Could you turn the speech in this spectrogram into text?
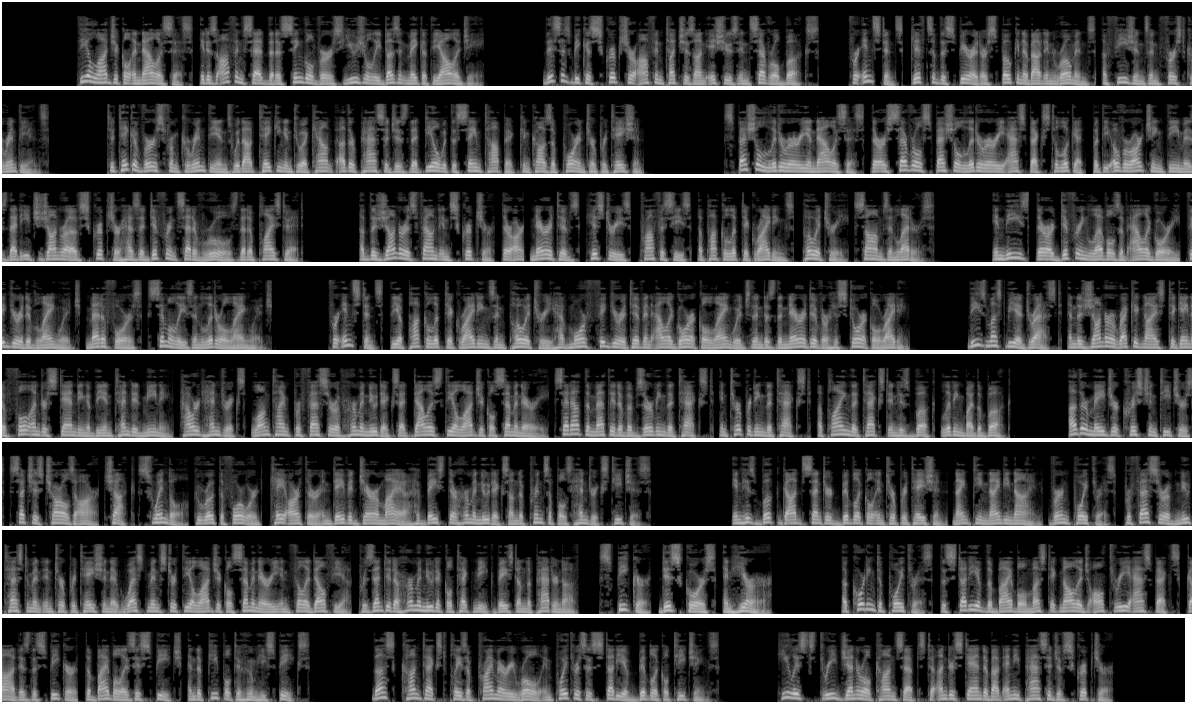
Theological analysis – It is often said that a single verse usually doesn't make a theology. This is because Scripture often touches on issues in several books. For instance, gifts of the Spirit are spoken about in Romans, Ephesians and 1 Corinthians. To take a verse from Corinthians without taking into account other passages that deal with the same topic can cause a poor interpretation. Special literary analysis – There are several special literary aspects to look at, but the overarching theme is that each genre of Scripture has a different set of rules that applies to it. Of the genres found in Scripture, there are, narratives, histories, prophecies, apocalyptic writings, poetry, psalms and letters. In these, there are differing levels of allegory, figurative language, metaphors, similes and literal language. For instance, the apocalyptic writings and poetry have more figurative and allegorical language than does the narrative or historical writing. These must be addressed, and the genre recognized to gain a full understanding of the intended meaning. Howard Hendricks, longtime professor of hermeneutics at Dallas Theological Seminary, set out the method of observing the text, interpreting the text, applying the text in his book, Living by the Book. Other major Christian teachers, such as Charles R. Chuck Swindoll, who wrote the foreword, Kay Arthur and David Jeremiah have based their hermeneutics on the principles Hendricks teaches. In his book God-Centered Biblical Interpretation 1999, Vern Poythress, professor of New Testament interpretation at Westminster Theological Seminary in Philadelphia, presented a hermeneutical technique based on the pattern of speaker, discourse, and hearer. According to Poythress, the study of the Bible must acknowledge all three aspects, God as the speaker, the Bible as his speech, and the people to whom he speaks. Thus, context plays a primary role in Poythress's study of biblical teachings. He lists three general concepts to understand about any passage of Scripture.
